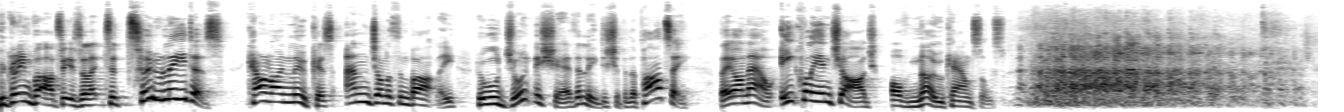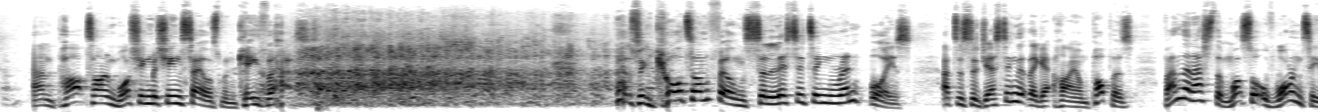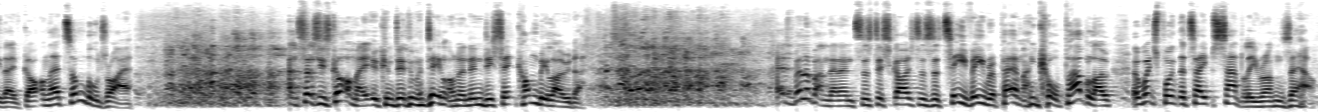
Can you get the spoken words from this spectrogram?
The Green Party has elected two leaders, Caroline Lucas and Jonathan Bartley, who will jointly share the leadership of the party. They are now equally in charge of no councils. and part time washing machine salesman Keith Vaz has been caught on film soliciting rent boys. After suggesting that they get high on poppers, Van then asked them what sort of warranty they've got on their tumble dryer. And says he's got a mate who can do them a deal on an Indesit combi loader. Ed Miliband then enters disguised as a TV repairman called Pablo, at which point the tape sadly runs out.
